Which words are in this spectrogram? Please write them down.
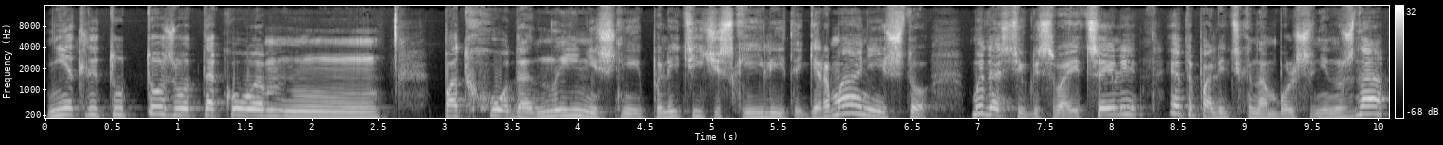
Нет ли тут тоже вот такого подхода нынешней политической элиты Германии, что мы достигли своей цели, эта политика нам больше не нужна,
